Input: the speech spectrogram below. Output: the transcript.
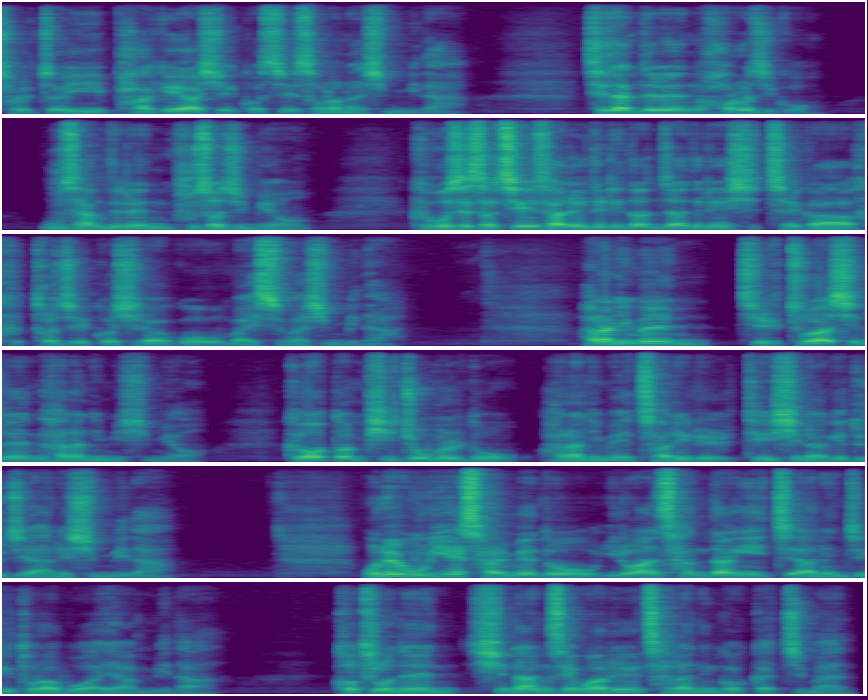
철저히 파괴하실 것을 선언하십니다. 제단들은 헐어지고 우상들은 부서지며 그곳에서 제사를 드리던 자들의 시체가 흩어질 것이라고 말씀하십니다. 하나님은 질투하시는 하나님이시며 그 어떤 피조물도 하나님의 자리를 대신하게 두지 않으십니다. 오늘 우리의 삶에도 이러한 산당이 있지 않은지 돌아보아야 합니다. 겉으로는 신앙생활을 잘하는 것 같지만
